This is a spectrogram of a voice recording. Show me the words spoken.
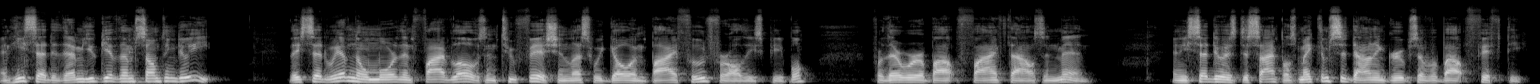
And he said to them, You give them something to eat. They said, We have no more than five loaves and two fish unless we go and buy food for all these people. For there were about 5,000 men. And he said to his disciples, Make them sit down in groups of about 50.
